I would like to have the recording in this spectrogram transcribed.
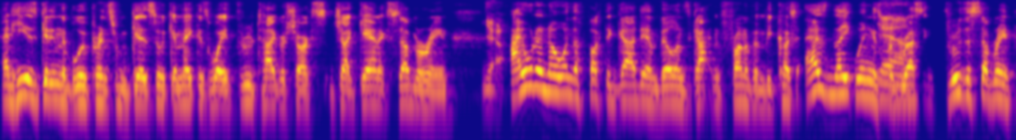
and he is getting the blueprints from Giz so he can make his way through Tiger Shark's gigantic submarine. Yeah. I want to know when the fuck the goddamn villains got in front of him because as Nightwing is Yeah. progressing through the submarine,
